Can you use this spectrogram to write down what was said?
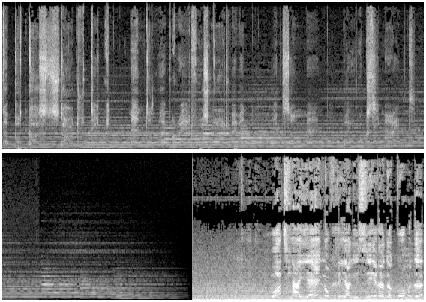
de podcast Start to Think Mental Upgrade for Smart Women and Some Men by OxyMind. Wat ga jij nog realiseren de komende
